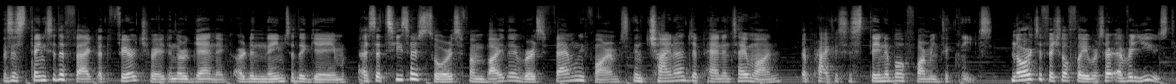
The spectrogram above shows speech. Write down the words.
This is thanks to the fact that fair trade and organic are the names of the game, as the teas are sourced from biodiverse family farms in China, Japan, and Taiwan that practice sustainable farming techniques. No artificial flavors are ever used.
